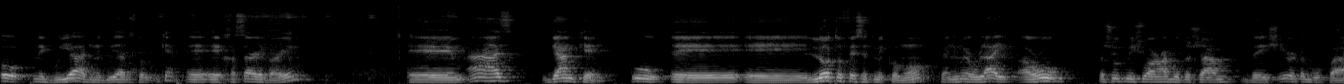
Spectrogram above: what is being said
או מגויד, מגויד, זאת אומרת, כן, חסר איברים, אז גם כן הוא אה, אה, לא תופס את מקומו, כי אני אומר אולי הרוג, פשוט מישהו הרג אותו שם והשאיר את הגופה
